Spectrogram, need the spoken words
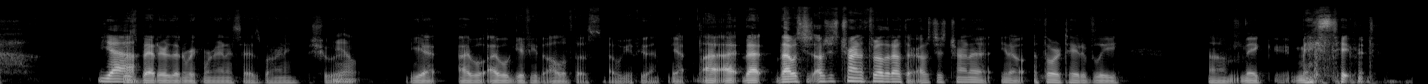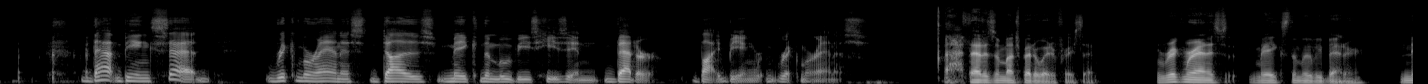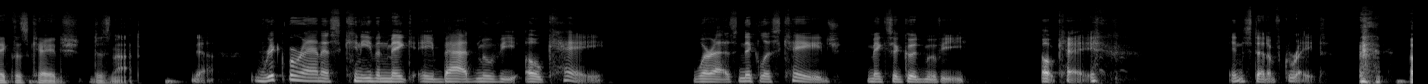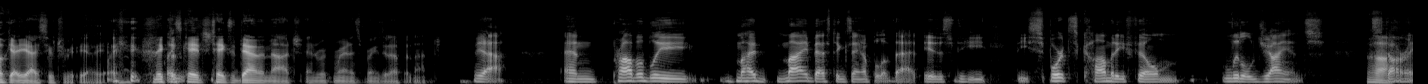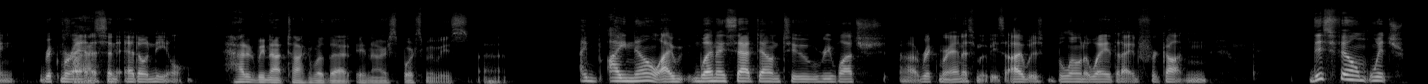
yeah. was better than Rick Moranis as Barney. Sure. yeah. Yeah, I will. I will give you all of those. I will give you that. Yeah, I, I that that was just. I was just trying to throw that out there. I was just trying to, you know, authoritatively um, make make a statement. That being said, Rick Moranis does make the movies he's in better by being Rick Moranis. Ah, that is a much better way to phrase that. Rick Moranis makes the movie better. Nicolas Cage does not. Yeah. Rick Moranis can even make a bad movie okay, whereas Nicolas Cage makes a good movie okay instead of great. Okay, yeah, I see what you mean. Yeah, yeah. Like- Nicolas like- Cage takes it down a notch, and Rick Moranis brings it up a notch. Yeah. And probably my my best example of that is the the sports comedy film Little Giants starring Rick Moranis classic. and Ed O'Neill. How did we not talk about that in our sports movies? Uh, I I know. I when I sat down to rewatch uh, Rick Moranis movies, I was blown away that I had forgotten this film, which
